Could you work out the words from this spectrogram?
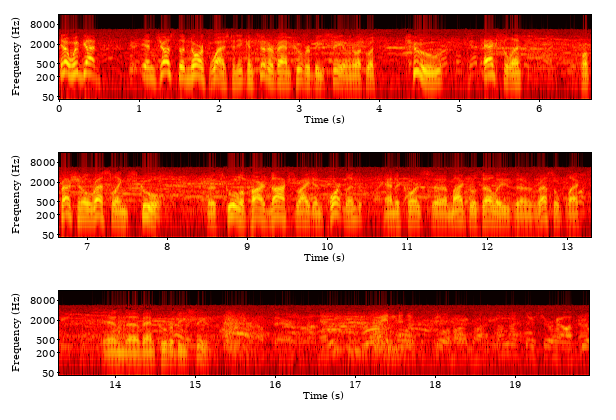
you know we've got in just the northwest and you consider Vancouver BC in the northwest two excellent professional wrestling schools the School of Hard Knocks right in Portland and of course uh, Mike Roselli's uh, WrestlePlex in uh, Vancouver BC And we can Brian heading up the School of Hard Knocks. I'm not so sure how I feel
